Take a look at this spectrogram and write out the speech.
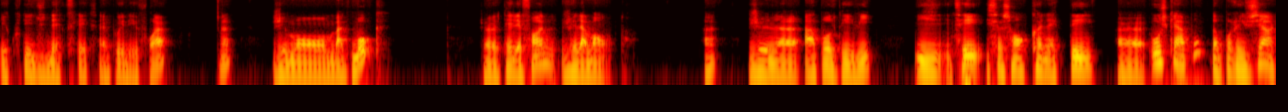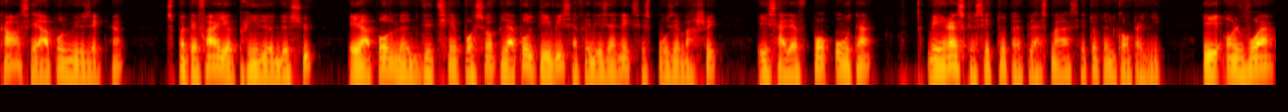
écouter du Netflix un peu des fois. Hein. J'ai mon MacBook, j'ai un téléphone, j'ai la montre. Hein. J'ai une Apple TV. Ils, ils, se sont connectés. où est-ce qu'Apple n'a pas réussi encore, c'est Apple Music. Hein. Spotify a pris le dessus et Apple ne détient pas ça. Puis l'Apple TV, ça fait des années que c'est supposé marcher et ça ne lève pas autant. Mais il reste que c'est tout un placement, c'est toute une compagnie. Et on le voit,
